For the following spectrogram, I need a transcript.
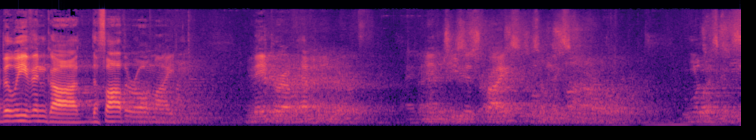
I believe in God, the Father Almighty, maker of heaven and earth, and Jesus Christ, his only Son, our Lord, who was conceived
